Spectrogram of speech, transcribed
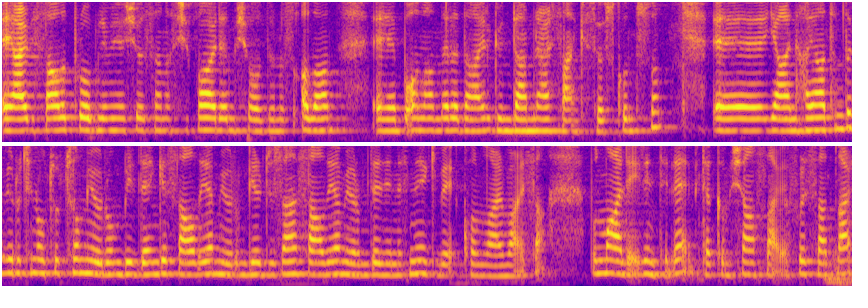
eğer bir sağlık problemi yaşıyorsanız şifa aramış olduğunuz alan e, bu alanlara dair gündemler sanki söz konusu. E, yani hayatımda bir rutin oturtamıyorum, bir denge sağlayamıyorum, bir düzen sağlayamıyorum dediğiniz ne gibi konular varsa bunlarla ilintili bir takım şanslar ve fırsatlar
